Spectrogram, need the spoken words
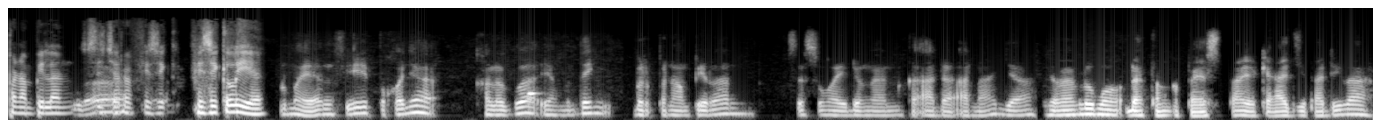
Penampilan Gua- secara fisik, physically ya? Lumayan sih. Pokoknya kalau gua yang penting berpenampilan sesuai dengan keadaan aja. Misalnya lu mau datang ke pesta ya kayak Aji tadi lah.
